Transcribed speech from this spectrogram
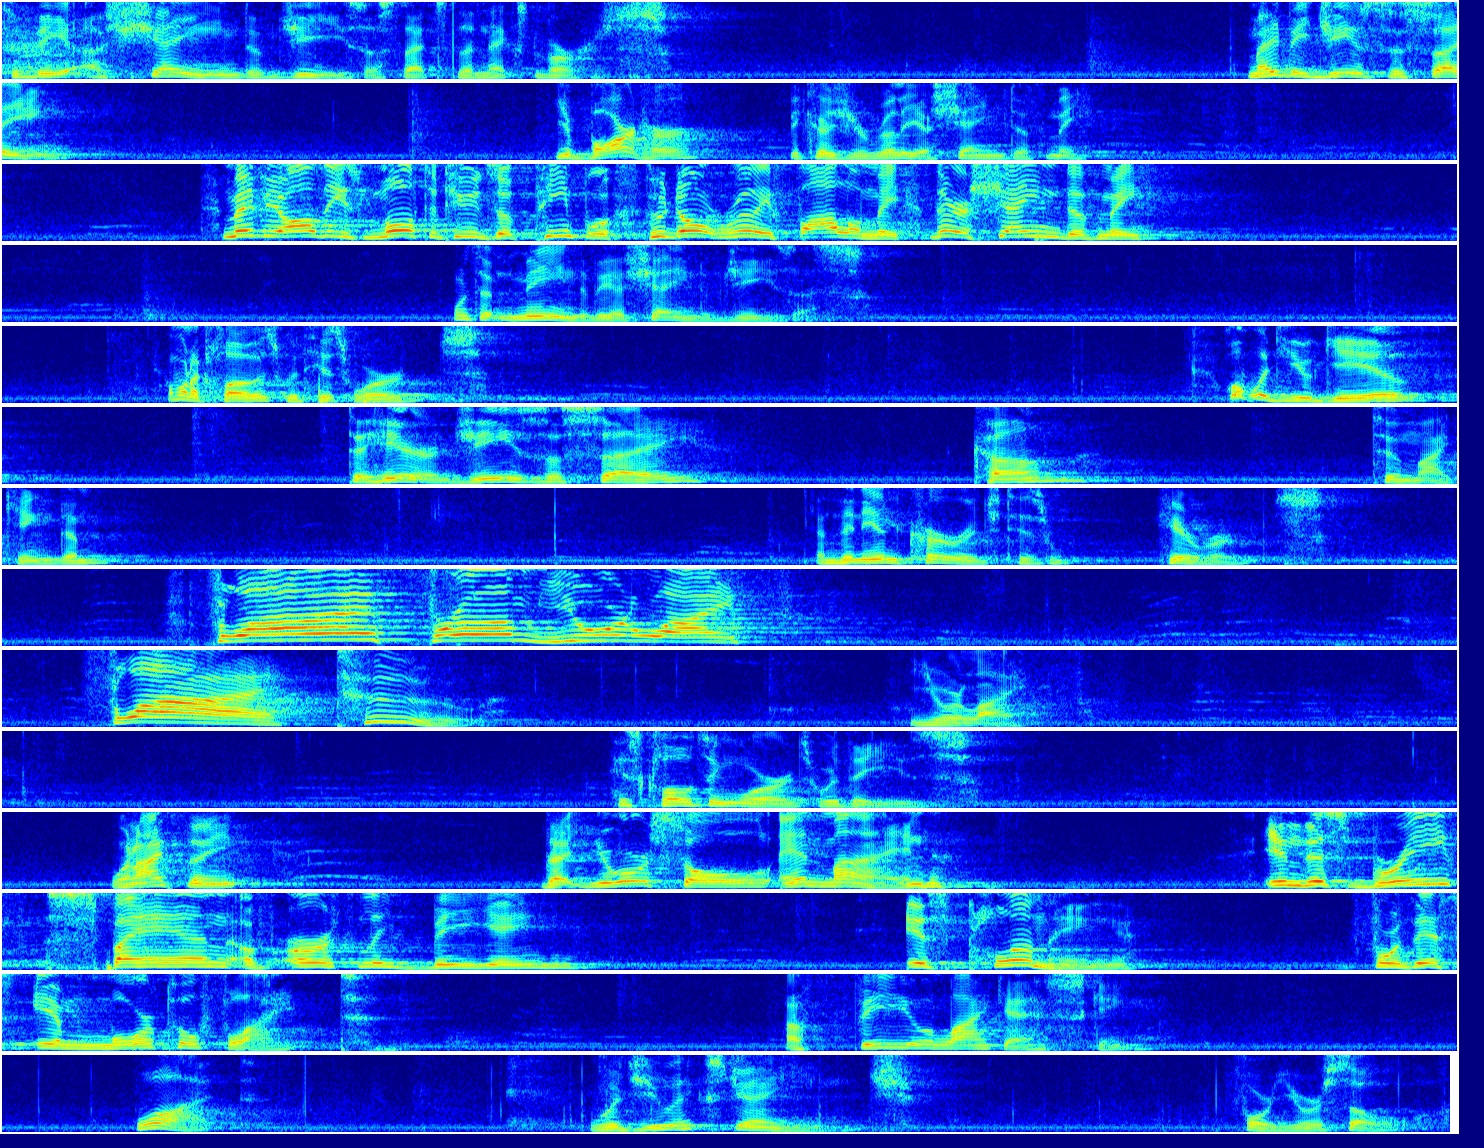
to be ashamed of Jesus. That's the next verse. Maybe Jesus is saying, You barter because you're really ashamed of me. Maybe all these multitudes of people who don't really follow me, they're ashamed of me. What does it mean to be ashamed of Jesus? I want to close with his words. What would you give to hear Jesus say, Come to my kingdom? And then he encouraged his hearers Fly from your life. Fly to your life. His closing words were these When I think that your soul and mine in this brief span of earthly being is plumbing for this immortal flight, I feel like asking, what would you exchange for your soul?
